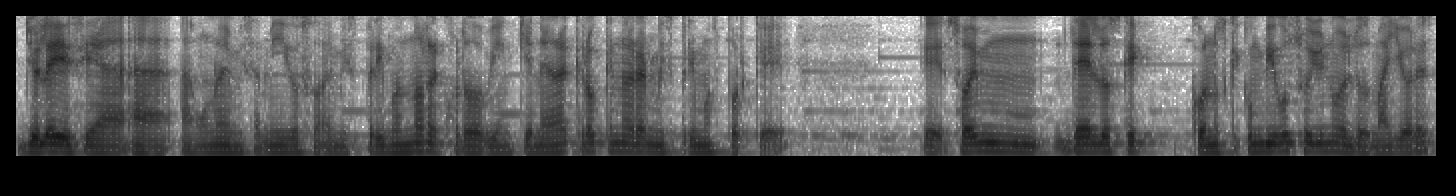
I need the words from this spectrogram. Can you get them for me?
yo le decía a, uno de mis amigos o de mis primos, no recuerdo bien quién era, creo que no eran mis primos porque eh, soy de los que con los que convivo soy uno de los mayores,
